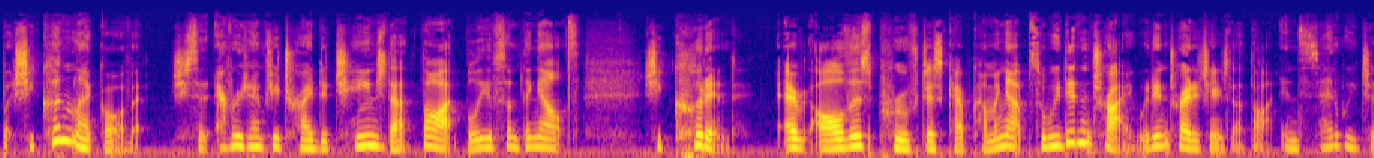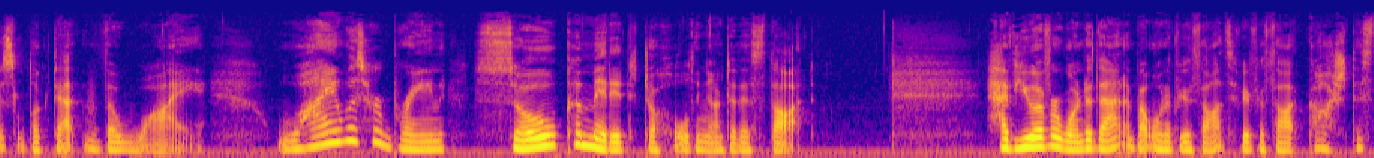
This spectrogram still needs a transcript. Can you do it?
But she couldn't let go of it. She said every time she tried to change that thought, believe something else, she couldn't. All this proof just kept coming up. So we didn't try. We didn't try to change that thought. Instead, we just looked at the why. Why was her brain so committed to holding onto this thought? Have you ever wondered that about one of your thoughts? Have you ever thought, gosh, this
